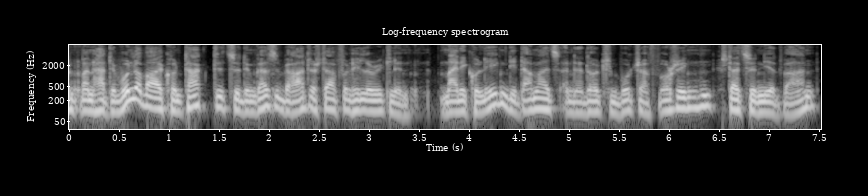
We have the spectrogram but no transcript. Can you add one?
Und man hatte wunderbare Kontakte zu dem ganzen Beraterstab von Hillary Clinton. Meine Kollegen, die damals an der deutschen Botschaft Washington stationiert waren,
